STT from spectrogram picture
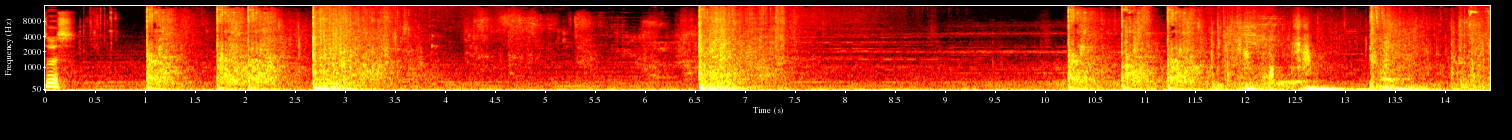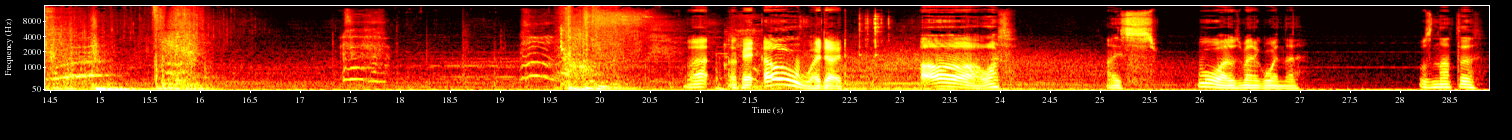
What's this? What? Okay. Oh, I died. Oh, what? I swore oh, I was meant to go in there. Wasn't that the...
